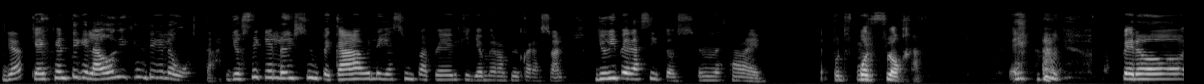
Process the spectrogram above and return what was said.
¿Ya? Que hay gente que la odia y gente que le gusta. Yo sé que él lo hizo impecable y hace un papel que yo me rompió el corazón. Yo vi pedacitos en donde estaba él, por, por mm. floja. Pero,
